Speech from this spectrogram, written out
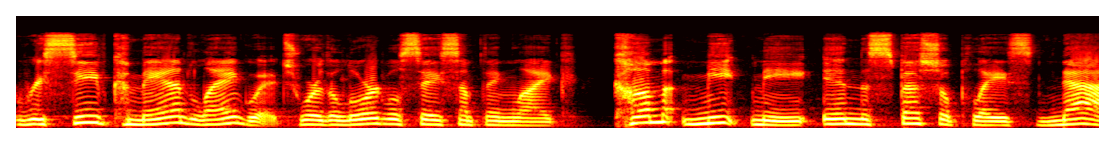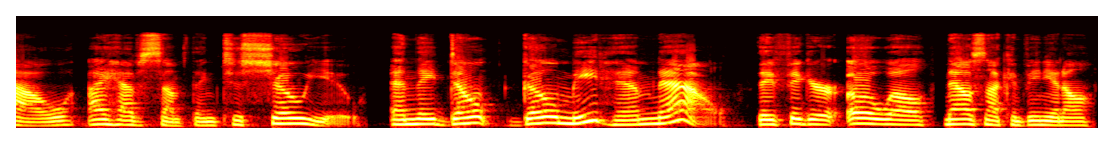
receive command language where the Lord will say something like, Come meet me in the special place now. I have something to show you. And they don't go meet him now. They figure, oh, well, now it's not convenient. I'll,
